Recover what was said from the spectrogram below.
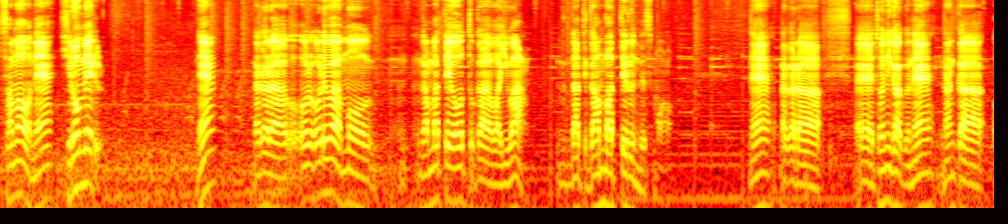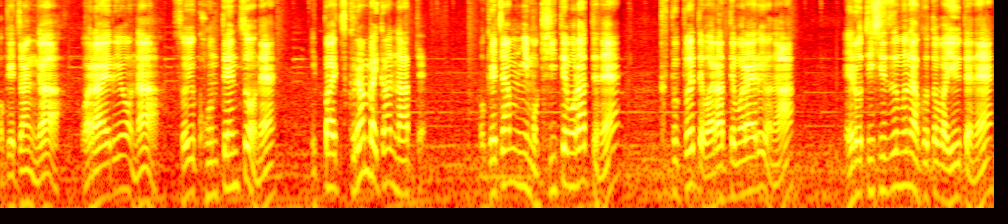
様をね、広める。ね。だから、俺はもう、頑張ってよとかは言わん。だって頑張ってるんですもん。ね。だから、えー、とにかくね、なんか、おけちゃんが笑えるような、そういうコンテンツをね、いっぱい作らんばいかんなって。おけちゃんにも聞いてもらってね、クププって笑ってもらえるよな。エロティシズムな言葉言うてね、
